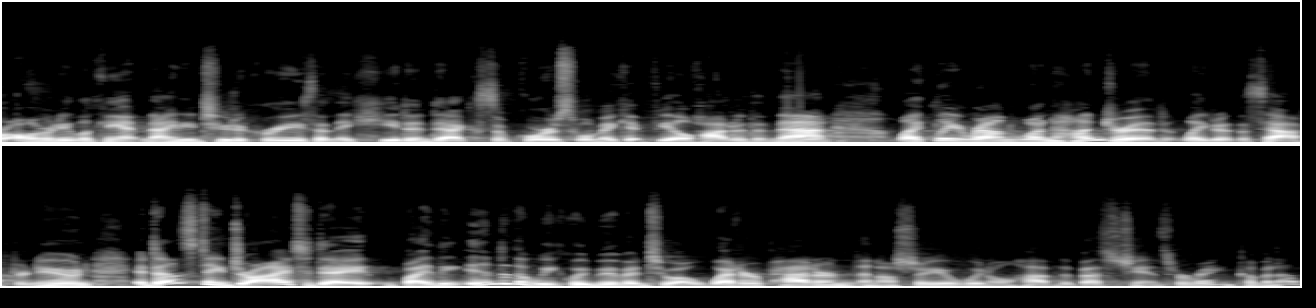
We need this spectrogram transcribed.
We're already looking at 92 degrees, and the heat index, of course, will make it feel hotter than that, likely around 100 later this afternoon. It does stay dry today. By the end of the week, we move into a wetter pattern, and I'll show you when we'll have the best chance for rain coming up.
